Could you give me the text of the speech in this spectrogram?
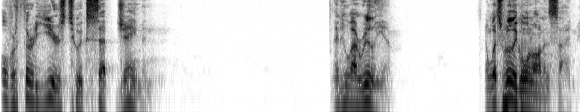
over 30 years to accept Jamin and who I really am and what's really going on inside me.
